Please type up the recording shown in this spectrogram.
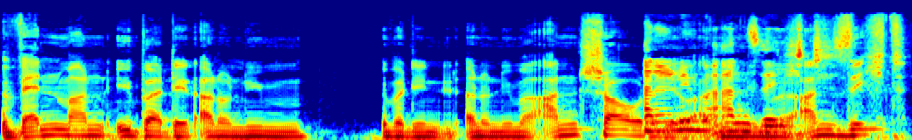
wenn man über den anonymen, über die anonyme Anschau oder anonyme die anonyme Ansicht, Ansicht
